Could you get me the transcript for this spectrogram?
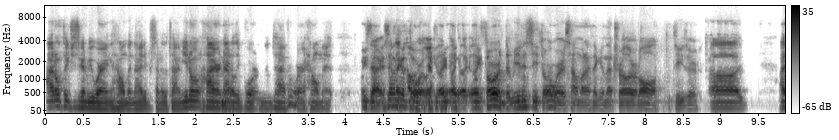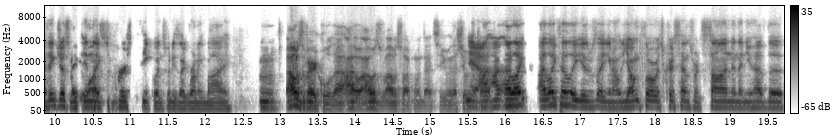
I don't think she's gonna be wearing a helmet ninety percent of the time. You don't hire Yeah. Natalie Portman to have her wear a helmet. Exactly. Same thing with Thor. Like, like like like Thor. We didn't see Thor wear his helmet. I think in that trailer at all. The teaser. Uh I think just Maybe in like the first sequence when he's like running by. Mm, that was very cool. That I, I was I was fucking with that sequence. That shit was Yeah. I, I like I like that like it was like you know young Thor was Chris Hemsworth's son, and then you have the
